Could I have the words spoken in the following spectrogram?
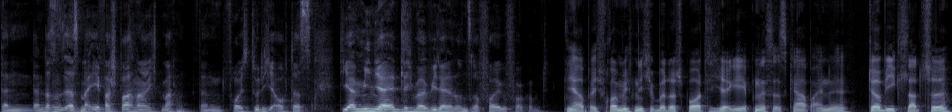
dann, dann lass uns erstmal Eva Sprachnachricht machen. Dann freust du dich auch, dass die Arminia endlich mal wieder in unserer Folge vorkommt. Ja, aber ich freue mich nicht über das sportliche Ergebnis. Es gab eine Derby-Klatsche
